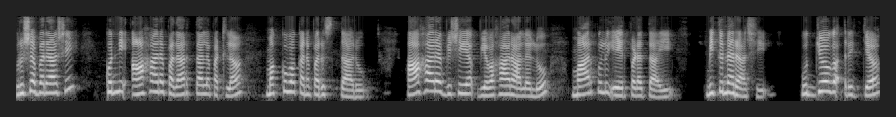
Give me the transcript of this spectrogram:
వృషభ రాశి కొన్ని ఆహార పదార్థాల పట్ల మక్కువ కనపరుస్తారు. ఆహార విషయ వ్యవహారాలలో మార్పులు ఏర్పడతాయి. మిథున రాశి. ఉద్యోగ రీత్యా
